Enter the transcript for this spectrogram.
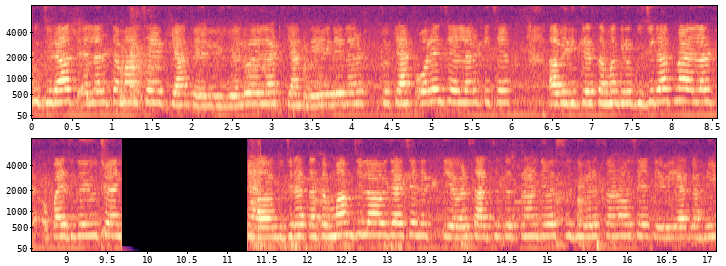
ગુજરાત એલર્ટમાં છે. ક્યાંક યલો એલર્ટ ક્યાંક રેડ એલર્ટ તો ક્યાંક ઓરેન્જ એલર્ટ છે. આવી રીતે સમગ્ર ગુજરાતમાં એલર્ટ અપાઈ જ ગયું છે. ગુજરાતના તમામ જિલ્લાઓ જાય છે અને તે વરસાદ સતત ત્રણ દિવસ સુધી વરસવાનો છે. તેવી આગાહી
